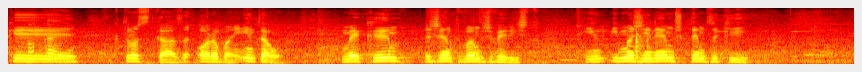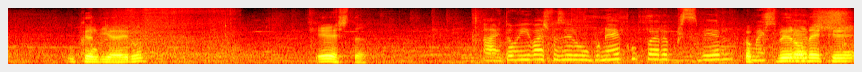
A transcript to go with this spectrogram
que, Ok. que trouxe de casa. Ora bem, então, como é que a gente vamos ver isto? Imaginemos que temos aqui o candeeiro, esta, Ah, então aí vais fazer o boneco para perceber para como perceber é que onde é que,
